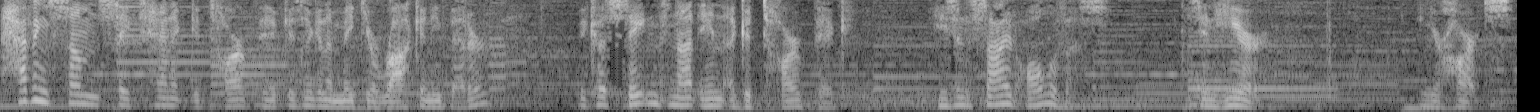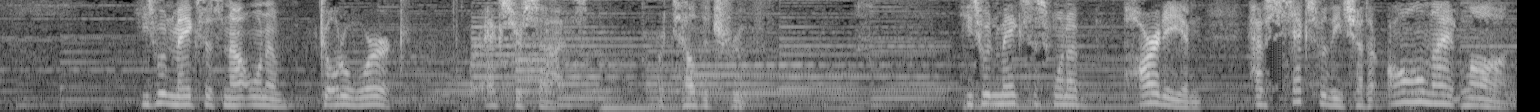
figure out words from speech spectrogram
having some satanic guitar pick isn't going to make your rock any better. Because Satan's not in a guitar pick, he's inside all of us. He's in here, in your hearts. He's what makes us not want to go to work, or exercise, or tell the truth. He's what makes us want to party and have sex with each other all night long.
